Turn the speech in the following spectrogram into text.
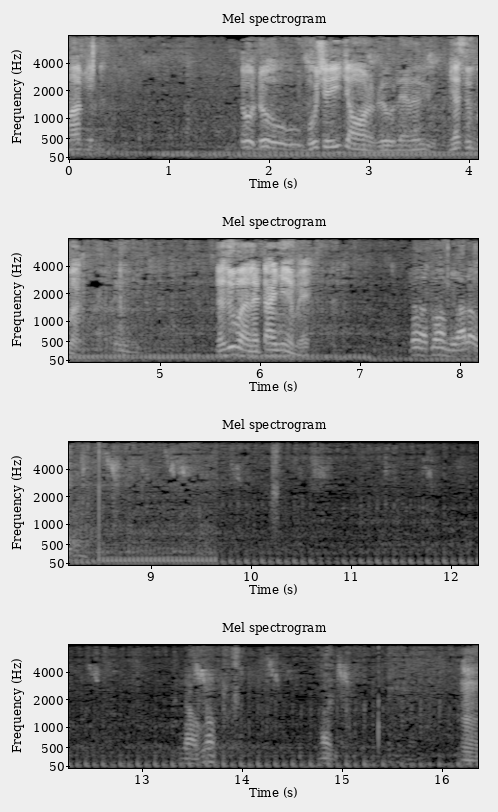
မမြင်တို့တို့ဘိုးရှိကြီးကြောင်ဘယ်လိုလဲမသိဘူးမျက်စုပန်မျက်စုပန်လည်းတိုက်မြင့်ပဲတော့တော့မရတော့ဘူးညောင်းနော်ဟိုက် อืม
